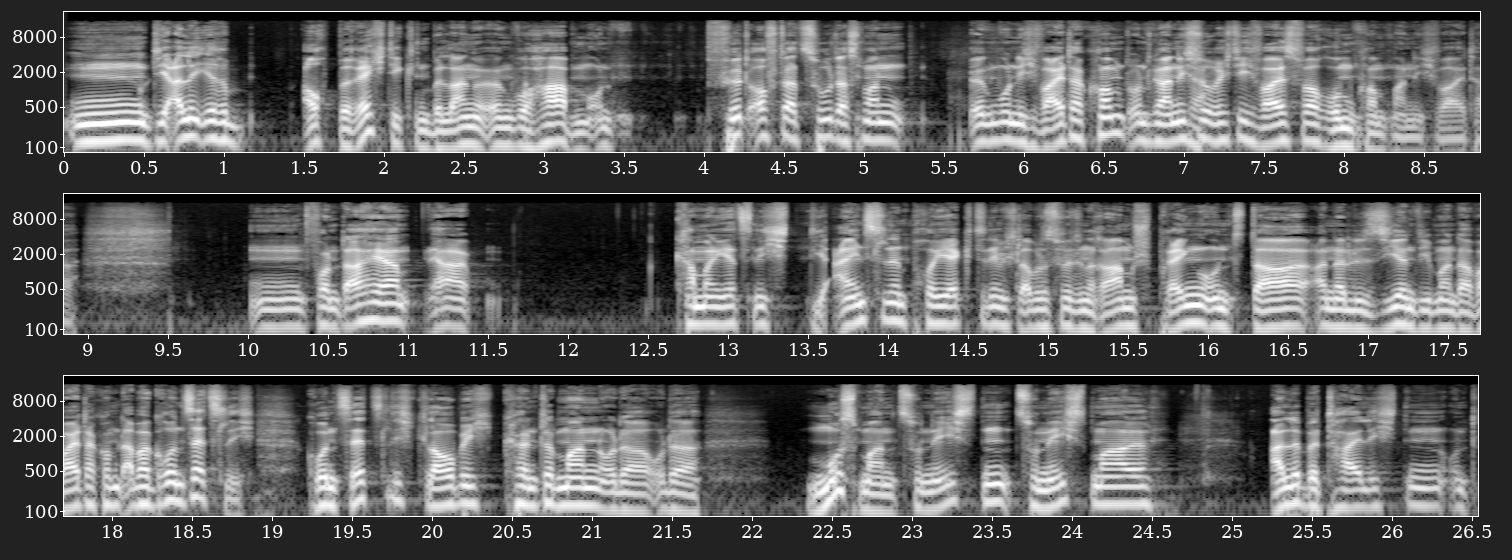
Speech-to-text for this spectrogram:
ja. Mm, die alle ihre auch berechtigten Belange irgendwo haben und führt oft dazu, dass man irgendwo nicht weiterkommt und gar nicht Ja. so richtig weiß, warum kommt man nicht weiter. Mm, Von daher, ja, kann man jetzt nicht die einzelnen Projekte nehmen. Ich glaube, das würde den Rahmen sprengen und da analysieren, wie man da weiterkommt. Aber grundsätzlich, grundsätzlich glaube ich, könnte man oder, oder muss man zunächst, zunächst mal alle Beteiligten und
